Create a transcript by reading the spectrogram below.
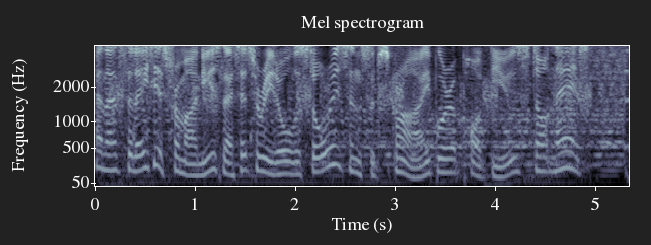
And that's the latest from our newsletter. To read all the stories and subscribe, we're at podnews.net.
